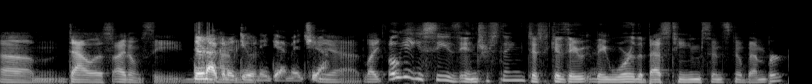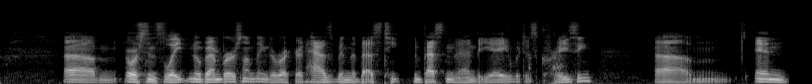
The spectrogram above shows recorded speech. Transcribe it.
Um, Dallas, I don't see. They're not going to do any damage. Yeah. Yeah, like OKC is interesting just because they they were the best team since November, um, or since late November or something. The record has been the best team, the best in the NBA, which is crazy. Um, and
